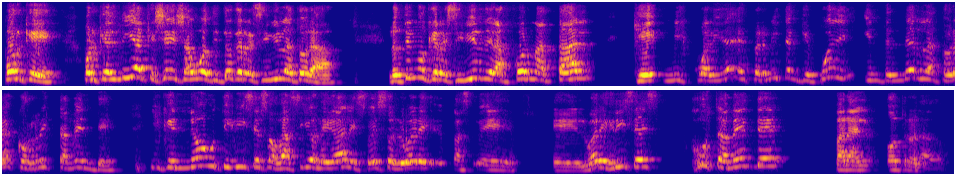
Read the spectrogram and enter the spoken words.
¿Por qué? Porque el día que llegue Shavuot y tengo que recibir la Torah, lo tengo que recibir de la forma tal que mis cualidades permitan que pueda entender la Torah correctamente y que no utilice esos vacíos legales o esos lugares, eh, eh, lugares grises justamente para el otro lado.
